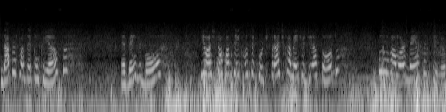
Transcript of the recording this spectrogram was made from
Dá pra fazer com criança, é bem de boa. E eu acho que é um passeio que você curte praticamente o dia todo por um valor bem acessível.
